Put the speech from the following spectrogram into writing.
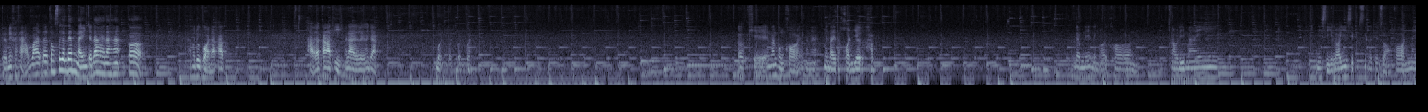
เดี๋ยวมีคำถามว่าต้องซื้อเล่มไหนจะได้นะฮะ ก็ ทำมาดูก่อนนะครับถามแล้วเก้านาทีไม่ได้เลยนอกจากบ่นบนบนบนโอเค นั่นผมขอนะฮะไม่เป็นไรแต่คนเยอะครับเล่มนี้หนึ่งร้อยคอน เอาดีไหมมีสี่ร้อยยี่สิบสี่ร้อยสองคอน ไม่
